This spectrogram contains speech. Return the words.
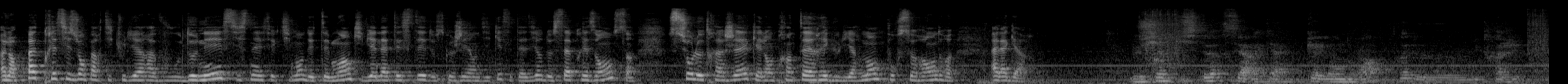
alors, pas de précision particulière à vous donner, si ce n'est effectivement des témoins qui viennent attester de ce que j'ai indiqué, c'est-à-dire de sa présence sur le trajet qu'elle empruntait régulièrement pour se rendre à la gare. Le chien pisteur s'est arrêté à quel endroit près du trajet?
